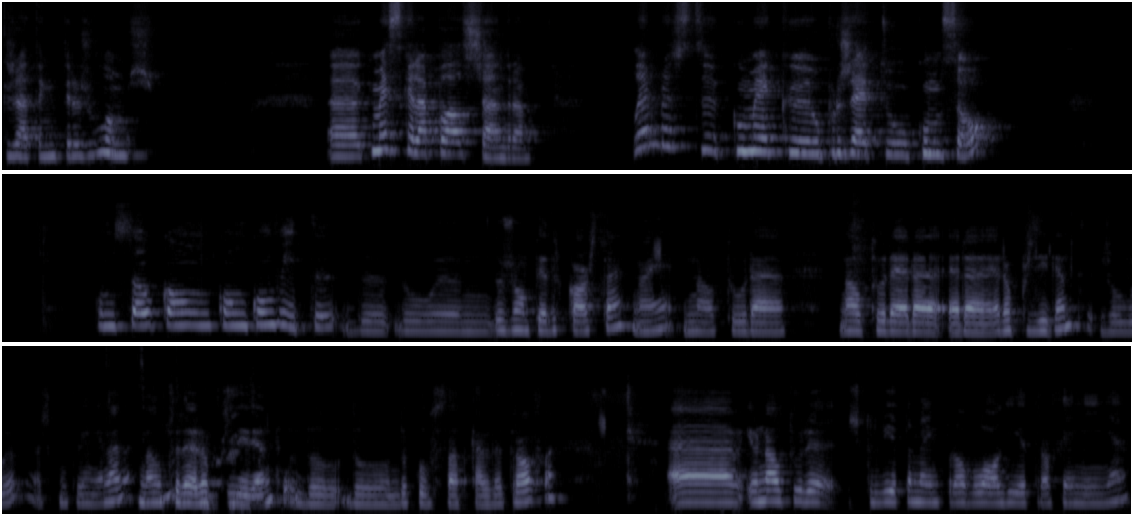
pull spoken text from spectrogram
que já tem três volumes. Uh, comece, se calhar, pela Alexandra. Lembras-te como é que o projeto começou? Começou com, com um convite de- do, hum, do João Pedro Costa, não é? Na altura, na altura era, era, era o presidente, julgo eu, acho que não estou enganada, na altura era o presidente do, do, do Clube Estado de Carlos da Trofa. Ah, eu, na altura, escrevia também para o blog E a Trofa é Minha.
